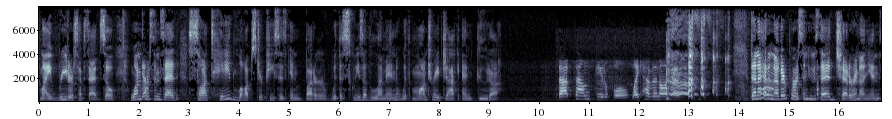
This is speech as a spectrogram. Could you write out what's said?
my readers have said. So one yep. person said sautéed lobster pieces in butter with a squeeze of lemon with Monterey Jack and Gouda. That sounds beautiful, like heaven on earth. then I had another person who said cheddar and onions.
